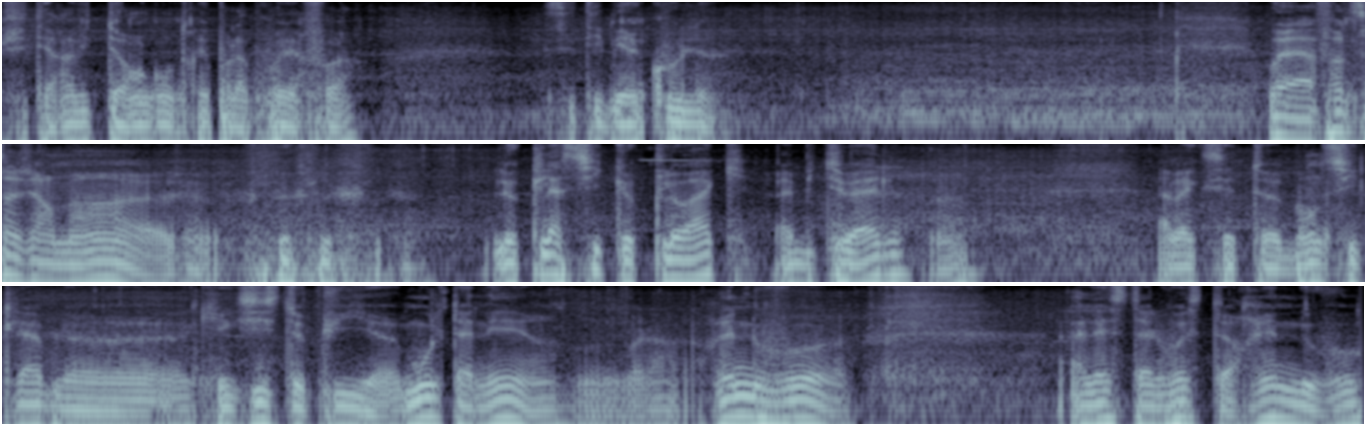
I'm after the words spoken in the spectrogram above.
j'étais ravi de te rencontrer pour la première fois. C'était bien cool. Voilà, fin de Saint-Germain, le classique cloaque habituel, hein, avec cette bande cyclable euh, qui existe depuis euh, moult années. hein. voilà, rien de nouveau. À l'est, à l'ouest, rien de nouveau.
